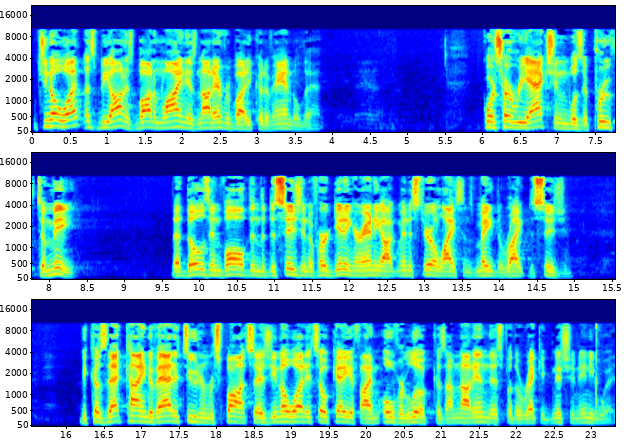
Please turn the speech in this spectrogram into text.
But you know what? Let's be honest. Bottom line is not everybody could have handled that. Of course, her reaction was a proof to me that those involved in the decision of her getting her Antioch ministerial license made the right decision. Because that kind of attitude and response says, you know what, it's okay if I'm overlooked because I'm not in this for the recognition anyway.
